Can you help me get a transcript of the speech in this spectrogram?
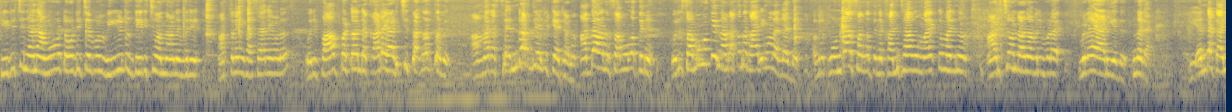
തിരിച്ച് ഞാൻ അങ്ങോട്ട് ഓടിച്ചപ്പോൾ വീണ്ടും തിരിച്ചു വന്നാണ് ഇവർ അത്രയും കസാരകൾ ഒരു പാവപ്പെട്ടവന്റെ കട അടിച്ച് തകർത്തത്. അവരെ സെന്റർ ജയിലിൽ കയറ്റണം അതാണ് സമൂഹത്തിന് ഒരു സമൂഹത്തിൽ നടക്കുന്ന കാര്യങ്ങളല്ല ഇത്? അവർ കുണ്ടാ സംഘത്തിന് കഞ്ചാവും മയക്കുമരുന്ന് അടിച്ചുകൊണ്ടാണ് അവരിവിടെ വിളയാടിയത്. ഇന്നലെ എന്റെ കൈ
